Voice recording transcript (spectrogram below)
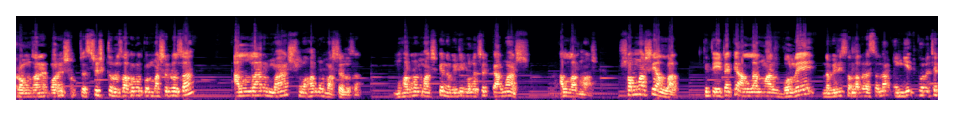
রমজানের পরে সবচেয়ে শ্রেষ্ঠ রোজা হলো কোন মাসের রোজা? আল্লাহর মাস মহরম মাসের রোজা। মহরম মাসকে নবীজি বলেছেন কার মাস? আল্লাহর মাস। সব মাসই আল্লাহ কিন্তু এটাকে আল্লাহর মাস বলে নবীজি সাল্লাম ইঙ্গিত করেছেন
